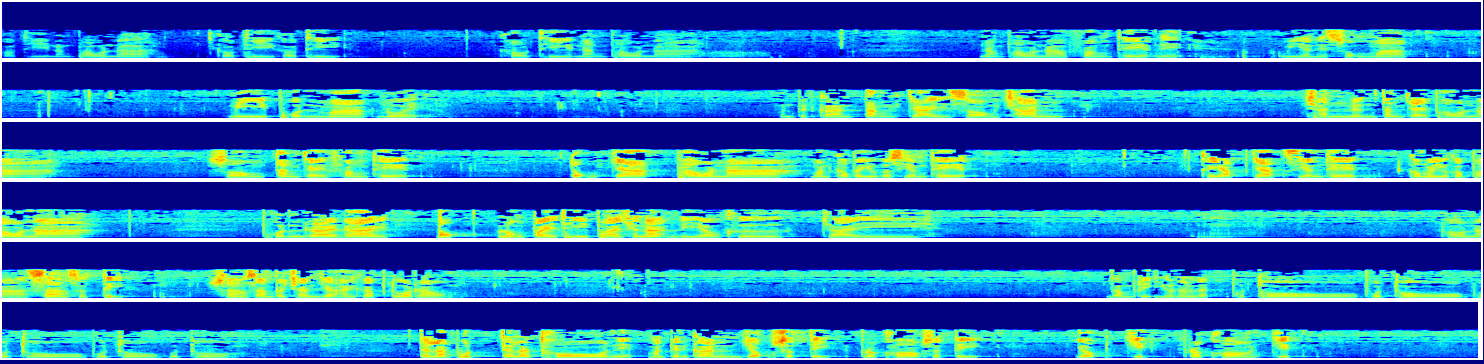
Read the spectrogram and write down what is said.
เข้าที่นั่งภาวนา เข้าที่เข้าที่ เข้าที่นั่งภาวนา นั่งภาวนาฟังเทศนี่มีอนิสงส์มาก มีผลมากด้วย มันเป็นการตั้งใจสองชั้น ชั้นหนึ่งตั้งใจภาวนา สองตั้งใจฟังเทศตกจากภาวนา มันก็ไปอยู่กับเสียงเทศ ขยับจากเสียงเทศก็มาอยู่กับภาวนา ผลรายได้ตกลงไปที่ภาชนะเดียวคือใจภาวนาสร้างสติ สร้างสัมปชัญญะให้กับตัวเรา ดำริอยู่นั่นแหละ พุทโธ พุทโธ พุทโธ พุทโธ พุทโธ แต่ละพุทธแต่ละโทเนี่ยมันเป็นการยกสติประคองสติ ยกจิตประคองจิต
